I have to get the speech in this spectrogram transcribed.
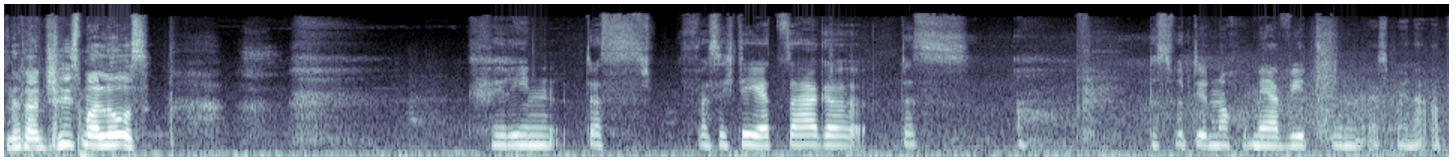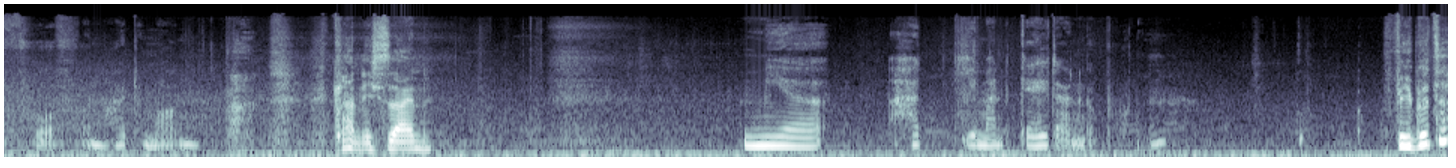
Na dann schieß mal los. Quirin, das, was ich dir jetzt sage, das. Das wird dir noch mehr wehtun als meine Abfuhr von heute Morgen. Kann nicht sein. Mir hat jemand Geld angeboten. Wie bitte?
